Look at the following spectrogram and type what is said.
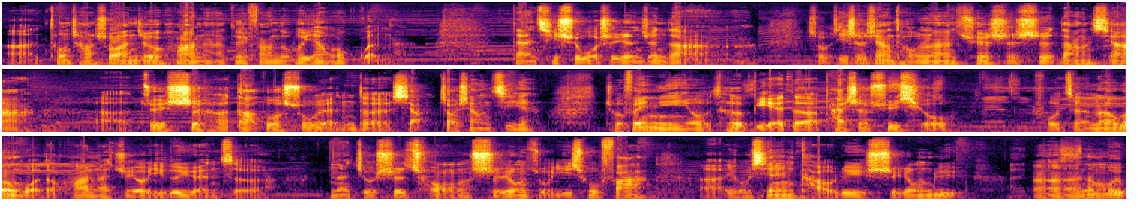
啊，通常说完这个话呢，对方都会让我滚。但其实我是认真的啊，手机摄像头呢，确实是当下呃最适合大多数人的相照相机，除非你有特别的拍摄需求，否则呢，问我的话呢，只有一个原则。那就是从实用主义出发，呃，优先考虑使用率，呃，那么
